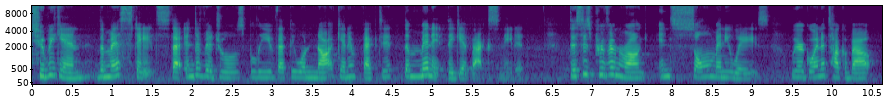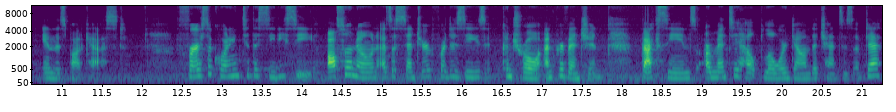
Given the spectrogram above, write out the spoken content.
To begin, the myth states that individuals believe that they will not get infected the minute they get vaccinated. This is proven wrong in so many ways we are going to talk about in this podcast. First, according to the CDC, also known as the Center for Disease Control and Prevention, vaccines are meant to help lower down the chances of death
